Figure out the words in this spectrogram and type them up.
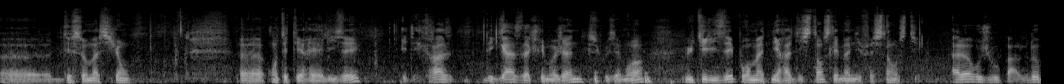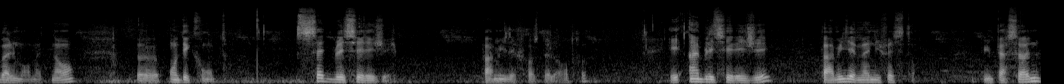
euh, des sommations euh, ont été réalisées et des, gaz lacrymogènes, excusez-moi, utilisés pour maintenir à distance les manifestants hostiles. À l'heure où je vous parle, globalement maintenant, euh, on décompte 7 blessés légers parmi les forces de l'ordre et un blessé léger parmi les manifestants. Une personne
